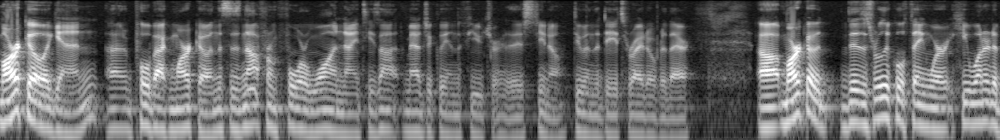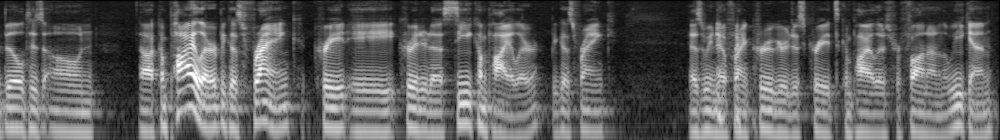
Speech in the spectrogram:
Marco again, uh, pull back Marco, and this is not from 4.1.19. He's not magically in the future. They're just you know doing the dates right over there. Uh, Marco did this really cool thing where he wanted to build his own uh, compiler because Frank create a, created a C compiler because Frank, as we know, Frank Krueger just creates compilers for fun on the weekend.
